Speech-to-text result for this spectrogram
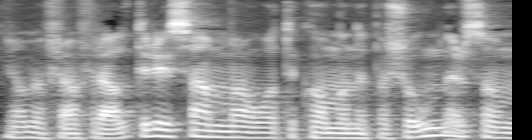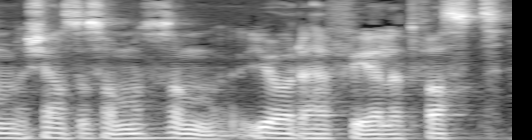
Ja men framförallt är det ju samma återkommande personer som känns det som, som gör det här felet fast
